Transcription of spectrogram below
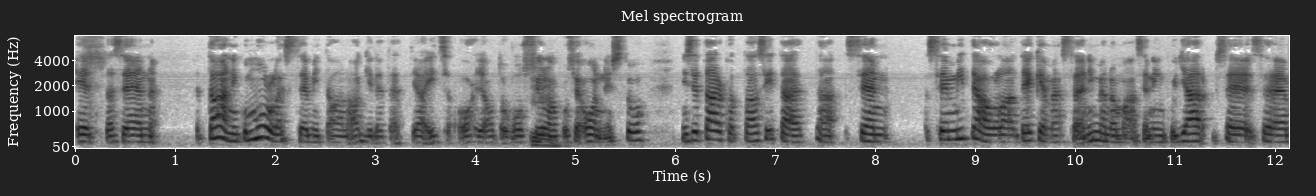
että sen, tämä on niin kuin mulle se, mitä on agiliteetti ja itseohjautuvuus Mm. silloin, kun se onnistuu, niin se tarkoittaa sitä, että sen, se mitä ollaan tekemässä ja nimenomaan se, niin kuin jär, se, se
